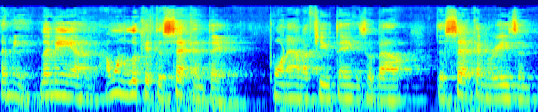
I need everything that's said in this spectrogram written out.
let me let me. Uh, I want to look at the second thing. Point out a few things about the second reason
